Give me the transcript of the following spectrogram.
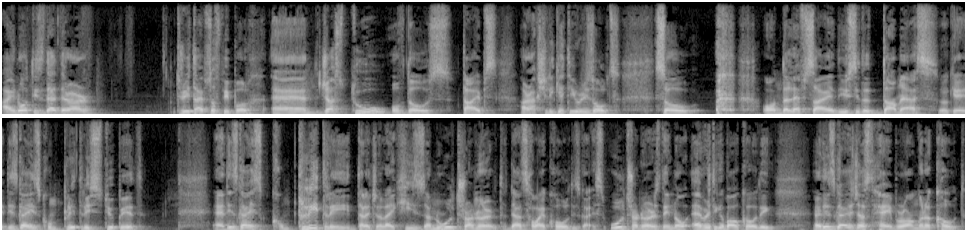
I noticed that there are three types of people, and just two of those types are actually getting results. So on the left side, you see the dumbass, okay? This guy is completely stupid and this guy is completely intelligent. Like he's an ultra nerd. That's how I call these guys. Ultra nerds. They know everything about coding. And this guy is just, hey, bro, I'm gonna code.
